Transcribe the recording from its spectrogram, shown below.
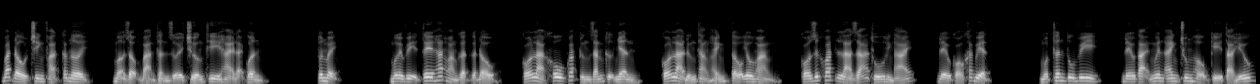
bắt đầu chinh phạt các nơi, mở rộng bản thần dưới trướng thi hải đại quân. Tuân mệnh mười vị th hoàng gật gật đầu, có là khô quắc cứng rắn cự nhân, có là đứng thẳng hành tấu yêu hoàng, có dứt khoát là giã thú hình thái, đều có khác biệt. Một thân tu vi, đều tại nguyên anh trung hậu kỳ tả hữu.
